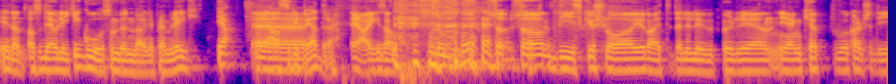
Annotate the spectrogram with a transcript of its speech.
i den- Altså, de er jo like gode som bunnlagene i Premier League. Ja, det er sikkert bedre. Ja, ikke sant. Så, så, de skulle slå United eller Liverpool i en, i en cup hvor kanskje de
